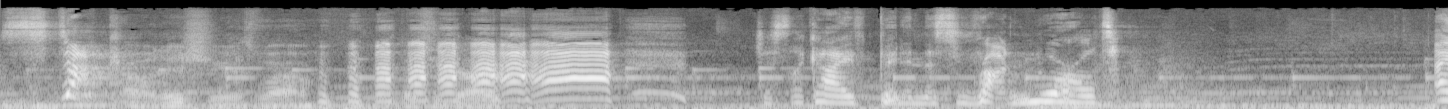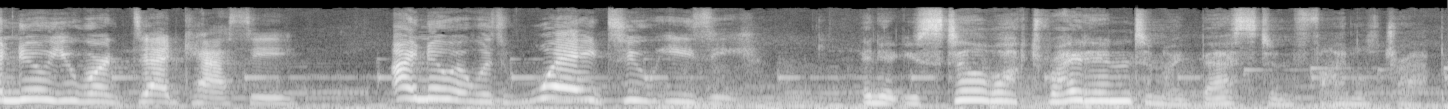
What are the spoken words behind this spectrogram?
Stuck! Oh, there she is. Wow. I thought she died. Just like I've been in this rotten world. I knew you weren't dead, Cassie. I knew it was way too easy. And yet you still walked right into my best and final trap.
